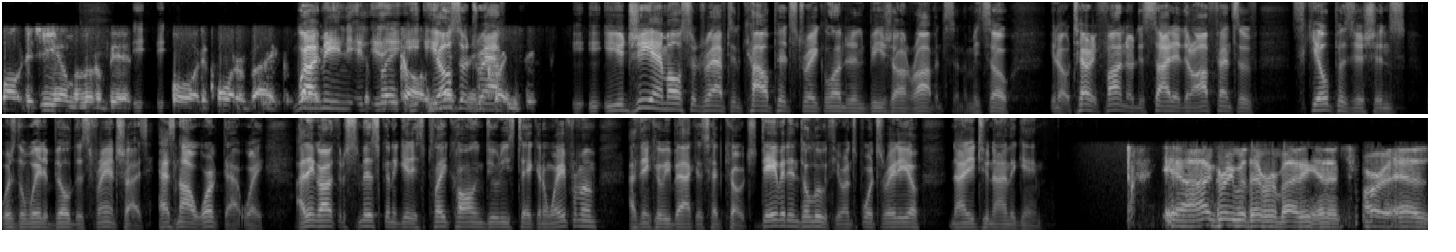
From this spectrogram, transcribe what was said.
fault the GM a little bit for the quarterback. well, I mean, the it- play he, he also drafted. Your GM also drafted Kyle Pitts, Drake London, and Bijan Robinson. I mean, so you know Terry Fontenot decided that offensive skill positions was the way to build this franchise. Has not worked that way. I think Arthur Smith's going to get his play calling duties taken away from him. I think he'll be back as head coach. David in Duluth, you're on Sports Radio 92.9 The Game. Yeah, I agree with everybody. And as far as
